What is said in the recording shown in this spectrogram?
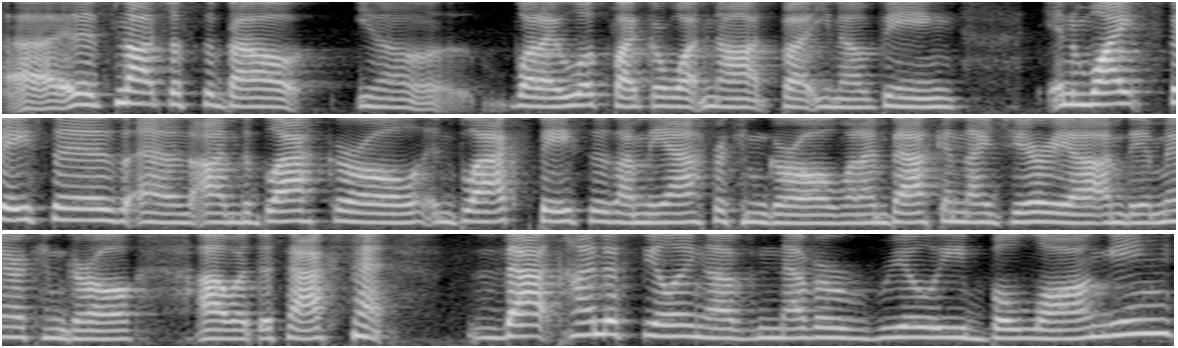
Uh, it's not just about you know what I looked like or whatnot, but you know, being in white spaces and I'm the black girl. In black spaces, I'm the African girl. When I'm back in Nigeria, I'm the American girl uh, with this accent. That kind of feeling of never really belonging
